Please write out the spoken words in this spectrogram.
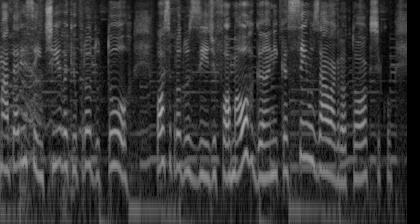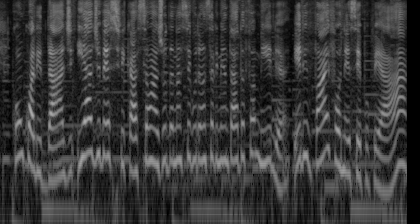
Matéria incentiva que o produtor possa produzir de forma orgânica, sem usar o agrotóxico, com qualidade e a diversificação ajuda na segurança alimentar da família. Ele vai fornecer para o PAA,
